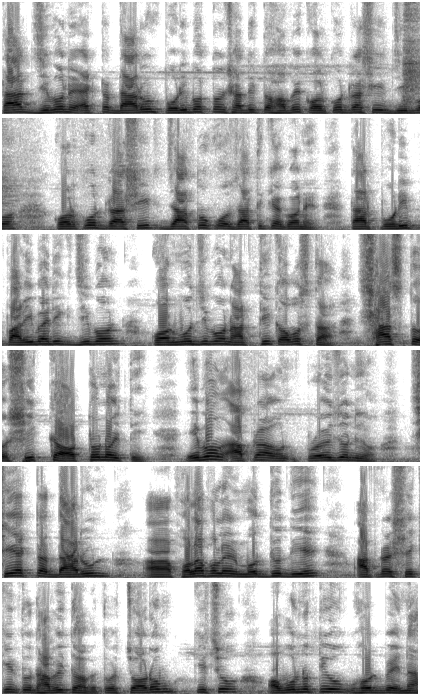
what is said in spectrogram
তার জীবনে একটা দারুণ পরিবর্তন সাধিত হবে কর্কট রাশির জীব, কর্কট রাশির জাতক ও জাতিকাগণের। তার পরি, পারিবারিক জীবন, কর্মজীবন, আর্থিক অবস্থা, স্বাস্থ্য, শিক্ষা, অর্থনৈতিক এবং আপনার প্রয়োজনীয় সে একটা দারুণ ফলাফলের মধ্য দিয়ে আপনার সে কিন্তু ধাবিত হবে। তবে চরম কিছু অবনতিও ঘটবে না।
